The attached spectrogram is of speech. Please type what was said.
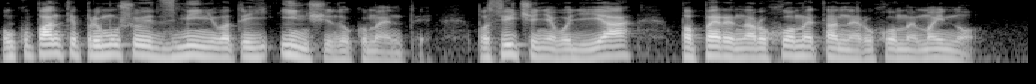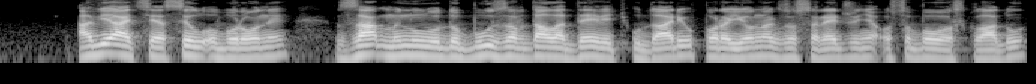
Окупанти примушують змінювати й інші документи: посвідчення водія, папери на рухоме та нерухоме майно. Авіація Сил оборони за минулу добу завдала 9 ударів по районах зосередження особового складу,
